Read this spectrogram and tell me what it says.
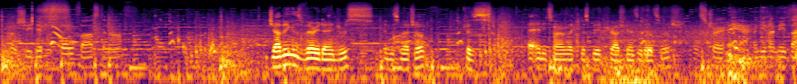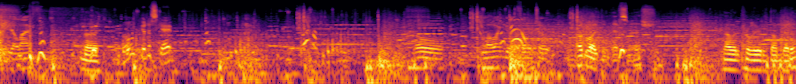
but she didn't fall fast enough. Jabbing is very dangerous in this matchup because at any time that could just be a crouch cancel down smash. It's true, and you don't need that in your life. No. Oh, good escape. Oh, low good full tilt. I'd like an F smash. That would probably would have done better.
